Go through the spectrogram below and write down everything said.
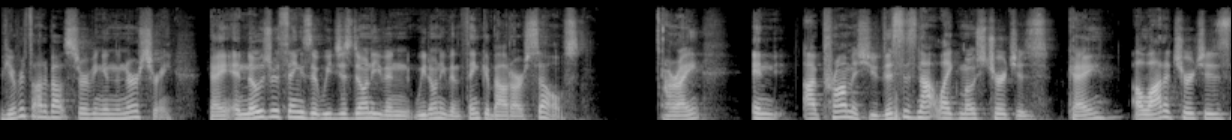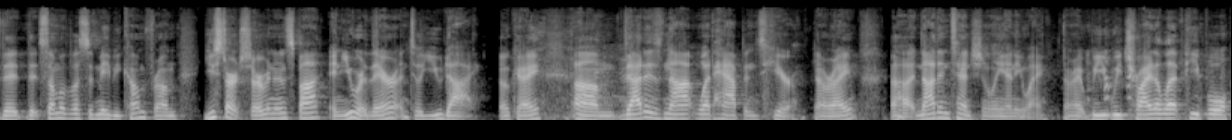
Have you ever thought about serving in the nursery? Okay, and those are things that we just don't even we don't even think about ourselves. All right, and I promise you, this is not like most churches, okay? A lot of churches that, that some of us have maybe come from, you start serving in a spot and you are there until you die, okay? Um, that is not what happens here, all right? Uh, not intentionally, anyway, all right? We, we try to let people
